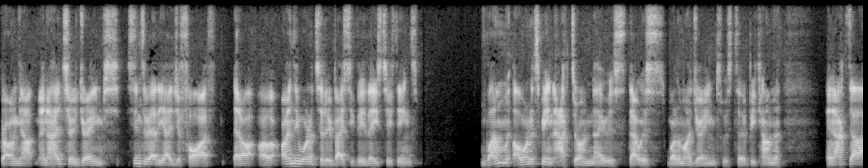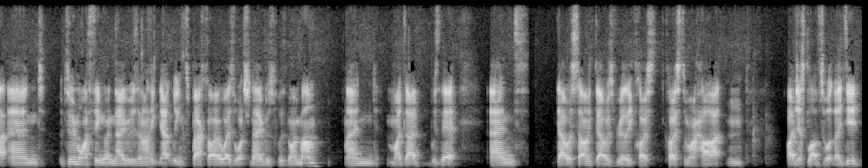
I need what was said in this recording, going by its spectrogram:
growing up, and I had two dreams since about the age of five that I, I only wanted to do basically these two things. One, I wanted to be an actor on Neighbours. That was one of my dreams was to become a, an actor and do my thing on Neighbours. And I think that links back. I always watched Neighbours with my mum, and my dad was there, and that was something that was really close close to my heart, and I just loved what they did.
